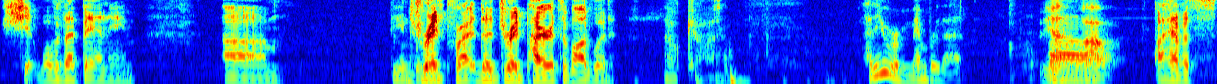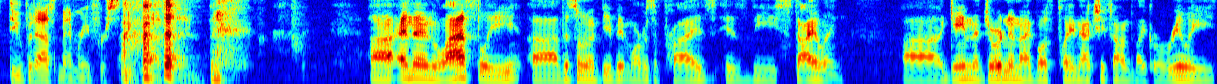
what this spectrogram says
shit. What was that band name? Um, the Dread, the Dread Pirates of Oddwood. Oh God, how do you remember that? Yeah, uh, wow. I have a stupid ass memory for stupid ass thing. Uh, and then lastly, uh, this one might be a bit more of a surprise, is the styling. Uh, a game that Jordan and I both played and actually found like really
